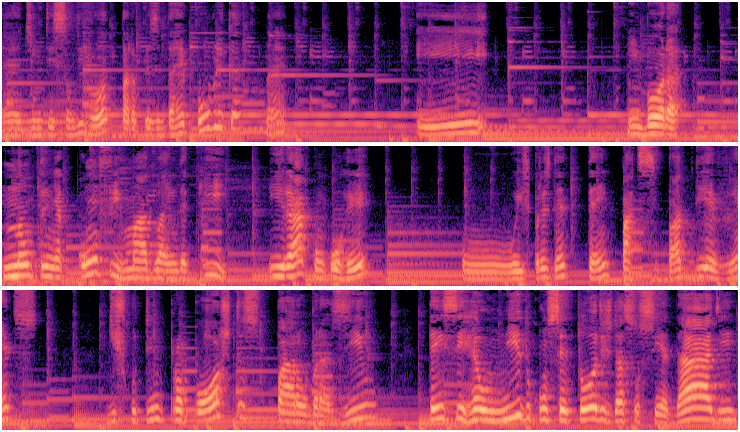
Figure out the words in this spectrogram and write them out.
é, de intenção de voto para presidente da República, né? E embora não tenha confirmado ainda que irá concorrer, o ex-presidente tem participado de eventos discutindo propostas para o Brasil, tem se reunido com setores da sociedade,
